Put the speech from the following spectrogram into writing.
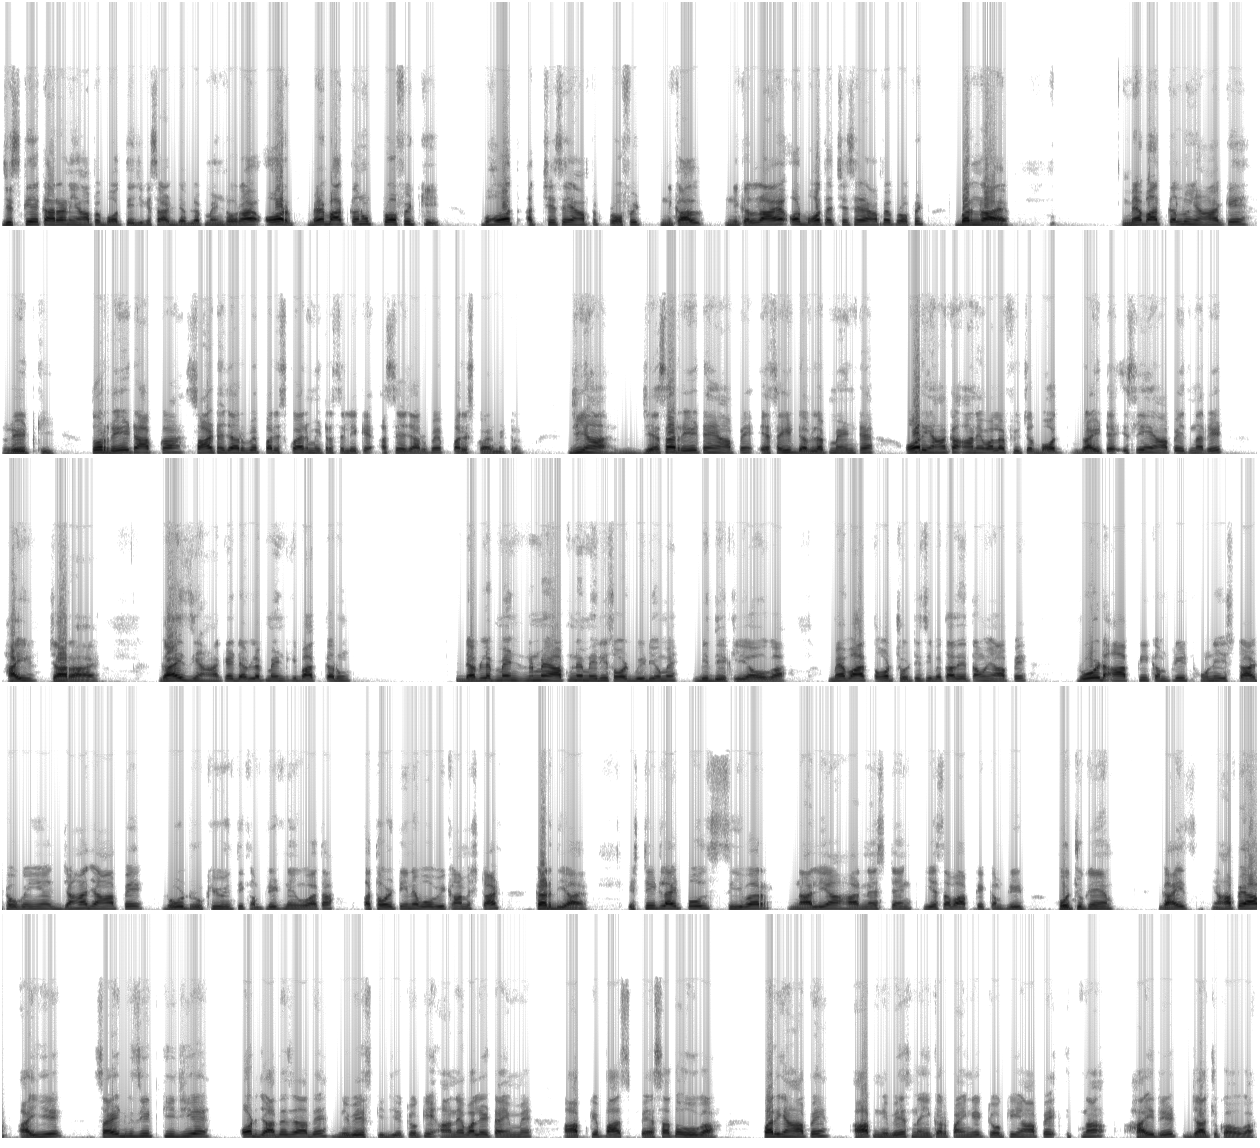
जिसके कारण यहाँ पे बहुत तेज़ी के साथ डेवलपमेंट हो रहा है। और मैं बात करूँ प्रॉफिट की, बहुत अच्छे से यहाँ पे प्रॉफिट निकाल, निकल रहा है और बहुत अच्छे से यहाँ पे प्रॉफिट बन रहा है। मैं बात कर लूँ यहाँ के रेट की तो रेट आपका साठ हज़ार रुपये पर स्क्वायर मीटर से लेके अस्सी हज़ार रुपये पर स्क्वायर मीटर जी हाँ जैसा रेट है यहाँ पे, ऐसा ही डेवलपमेंट है और यहाँ का आने वाला फ्यूचर बहुत ब्राइट है, इसलिए यहाँ पे इतना रेट हाई जा रहा है। गाइज़ यहाँ के डेवलपमेंट की बात करूँ डेवलपमेंट में आपने मेरी शॉर्ट वीडियो में भी देख लिया होगा। मैं बात और छोटी सी बता देता हूँ यहाँ पे रोड आपकी कंप्लीट होनी स्टार्ट हो गई है, जहाँ जहाँ पे रोड रुकी हुई थी कंप्लीट नहीं हुआ था अथॉरिटी ने वो भी काम स्टार्ट कर दिया है। स्ट्रीट लाइट पोल सीवर नालियाँ हार्नेस टैंक ये सब आपके कंप्लीट हो चुके हैं। गाइस यहाँ पे आप आइए साइट विज़िट कीजिए और ज़्यादा से ज़्यादा निवेश कीजिए, क्योंकि आने वाले टाइम में आपके पास पैसा तो होगा, पर यहाँ पे आप निवेश नहीं कर पाएँगे, क्योंकि यहाँ पे इतना हाई रेट जा चुका होगा।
